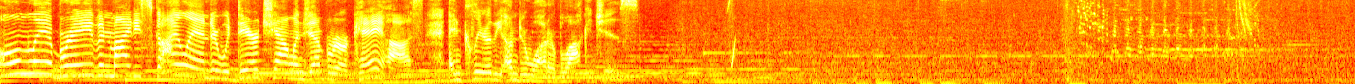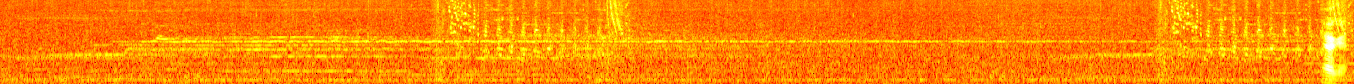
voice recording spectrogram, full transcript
Only a brave and mighty Skylander would dare challenge Emperor Kaos and clear the underwater blockages. Okay.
